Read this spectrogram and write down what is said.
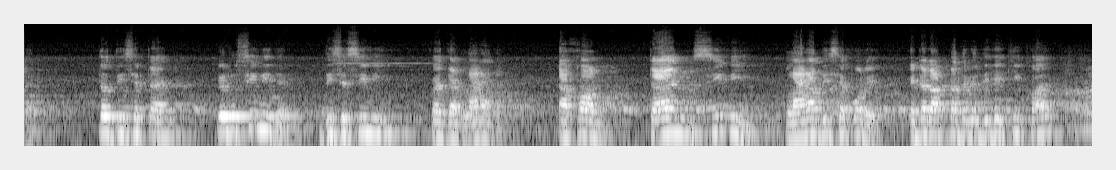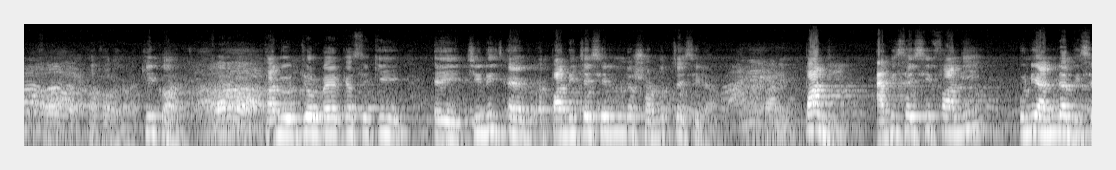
দেন। তো দিছে ট্যাং একটু চিনি দেন। দিছে চিনি কয়ে দেন লাড়া দেন। এখন ট্যাং চিনি লাড়া দিছে পরে এটার আপনাদের এদিকে কি কয়? কি কয়? আমি উজ্জ্বল ভাইয়ের কাছে কি এই চিনি পানি চাইছিলেন না শরবত চাইছিলাম? পানি। আমি চাইছি পানি, উনি আন্না দিছে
